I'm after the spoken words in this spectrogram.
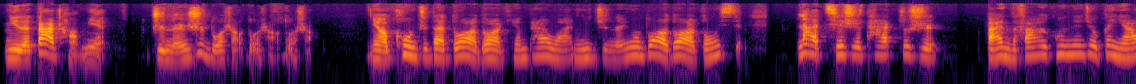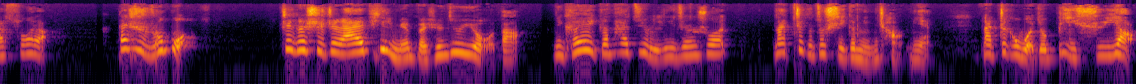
你的大场面只能是多少多少多少，你要控制在多少多少天拍完，你只能用多少多少东西。那其实它就是把你的发挥空间就更压缩了。但是如果这个是这个 IP 里面本身就有的，你可以跟他据理力争说，那这个就是一个名场面，那这个我就必须要。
